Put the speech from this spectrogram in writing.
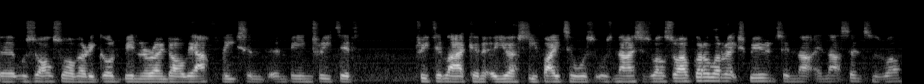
uh, was also very good. Being around all the athletes and, and being treated treated like a, a UFC fighter was, was nice as well. So I've got a lot of experience in that in that sense as well.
